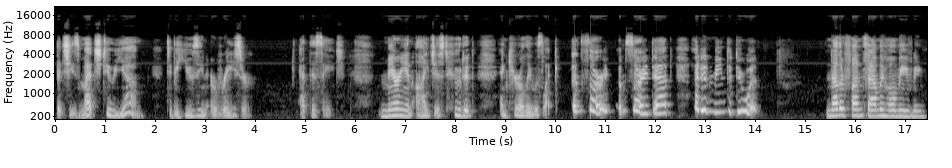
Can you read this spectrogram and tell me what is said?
but she's much too young to be using a razor at this age. Mary and I just hooted, and Carolee was like, I'm sorry. I'm sorry, Dad. I didn't mean to do it. Another fun family home evening.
